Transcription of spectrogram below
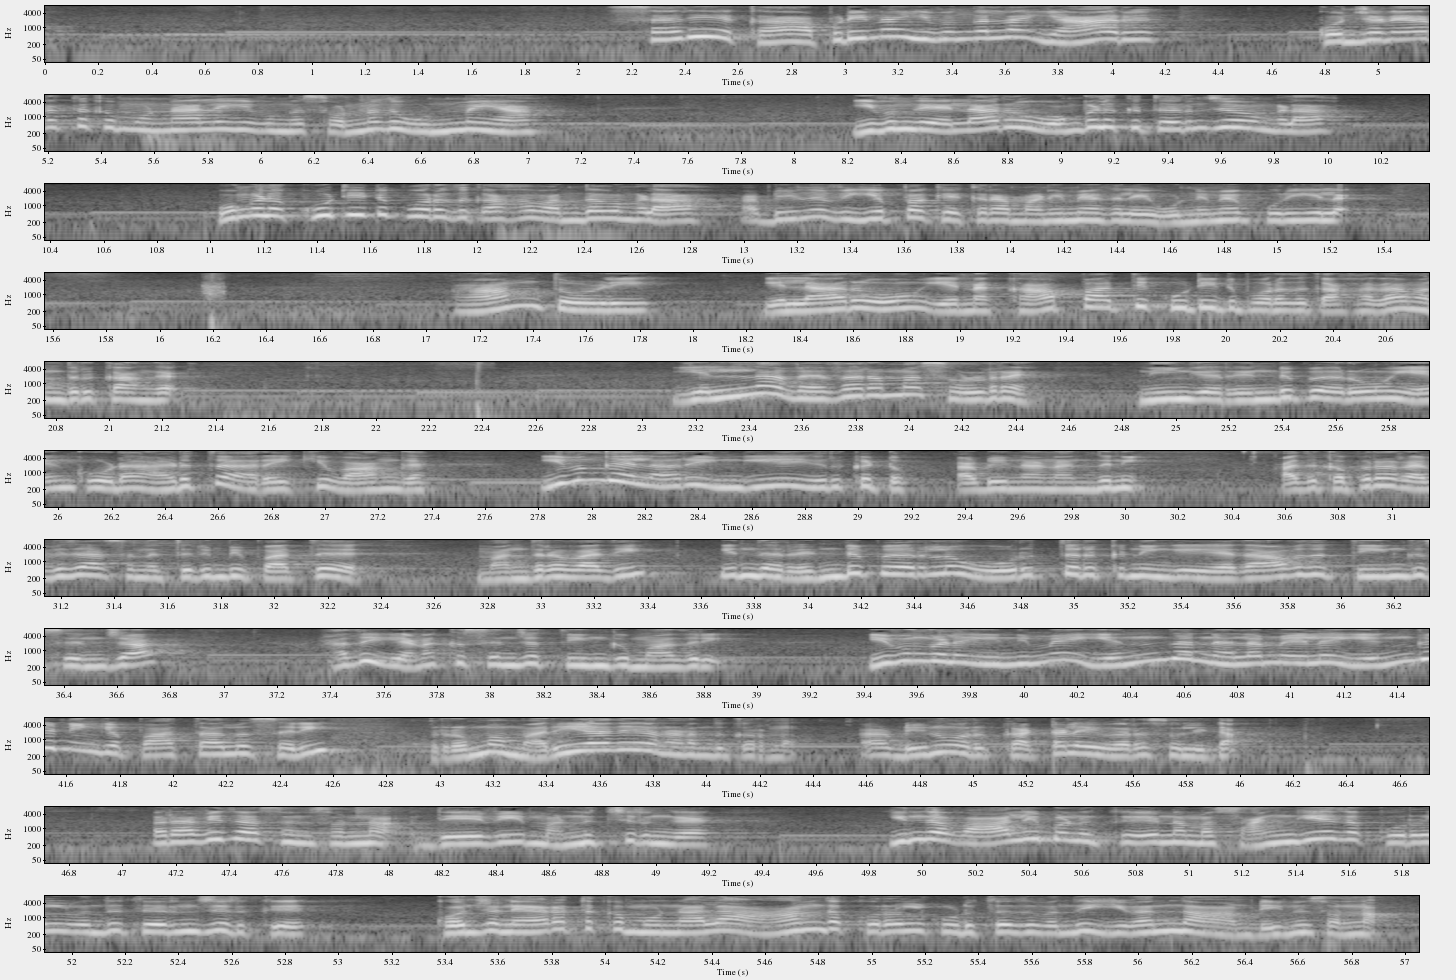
சரி அக்கா அப்படின்னா இவங்கெல்லாம் யாரு? கொஞ்ச நேரத்துக்கு முன்னாலே இவங்க சொன்னது உண்மையா? இவங்க எல்லாரும் உங்களுக்கு தெரிஞ்சவங்களா? உங்களை கூட்டிட்டு போறதுக்காக வந்தவங்களா? அப்படின்னு வியப்பா கேட்குற மணிமேகலை ஒன்றுமே புரியல. ஆம் தோழி எல்லாரும் என்னை காப்பாற்றி கூட்டிட்டு போறதுக்காக தான் வந்திருக்காங்க. எல்லாம் விவரமாக சொல்கிறேன் நீங்கள் ரெண்டு பேரும் என் கூட அடுத்த அறைக்கு வாங்க. இவங்க எல்லாரும் இங்கேயே இருக்கட்டும் அப்படின்னா நந்தினி. அதுக்கப்புறம் ரவிதாசனை திரும்பி பார்த்து மந்திரவாதி இந்த ரெண்டு பேரில் ஒருத்தருக்கு நீங்கள் ஏதாவது தீங்கு செஞ்சால் அது எனக்கு செஞ்ச தீங்கு மாதிரி. இவங்களை இனிமேல் எந்த நிலமையில எங்கே நீங்கள் பார்த்தாலும் சரி ரொம்ப மரியாதையாக நடந்துக்கிறணும் அப்படின்னு ஒரு கட்டளை வர சொல்லிட்டான் ரவிதாசன் சொன்னா தேவி மன்னிச்சிருங்க. இந்த வாலிபனுக்கு நம்ம சங்கேத குரல் வந்து தெரிஞ்சிருக்கு. கொஞ்ச நேரத்துக்கு முன்னால் ஆந்த குரல் கொடுத்தது வந்து இவன் தான் அப்படின்னு சொன்னான்.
